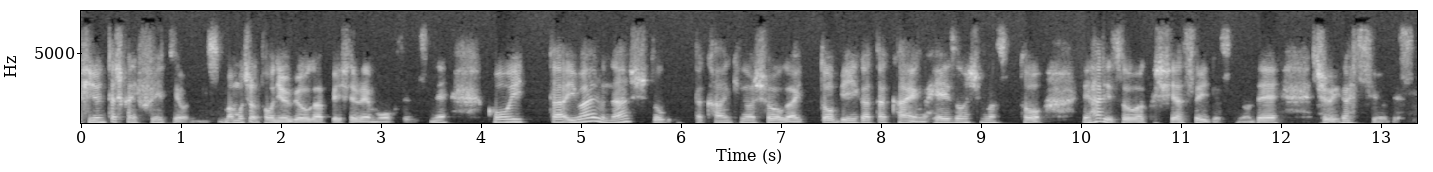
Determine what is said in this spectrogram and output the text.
非常に確かに増えております。まあもちろん糖尿病が合併している例も多くてですね、こういったいわゆる NASH といった肝機能障害と B 型肝炎が併存しますと、やはり増悪しやすいですので、注意が必要です。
